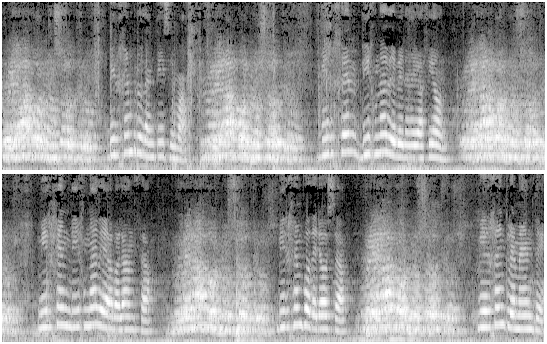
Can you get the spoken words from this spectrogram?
Ruega por nosotros. Virgen prudentísima. Ruega por nosotros. Virgen digna de veneración. Ruega por nosotros. Virgen digna de abalanza. Ruega por nosotros. Virgen poderosa. Ruega por nosotros. Virgen clemente.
